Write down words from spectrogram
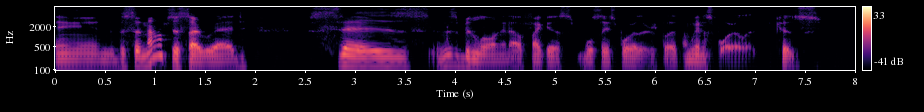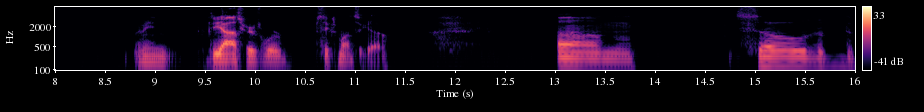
and the synopsis I read says, and this has been long enough. I guess we'll say spoilers, but I'm going to spoil it because, I mean, the Oscars were six months ago. Um, so the the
